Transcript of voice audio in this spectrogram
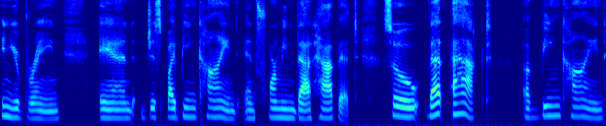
in your brain and just by being kind and forming that habit. So that act of being kind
